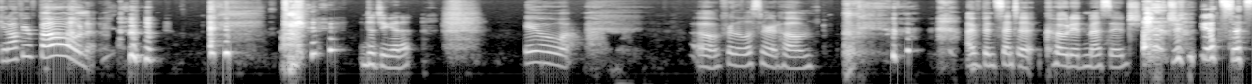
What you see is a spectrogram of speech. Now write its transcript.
Get off your phone. Did you get it? Ew. Oh, for the listener at home, I've been sent a coded message. Juliet says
